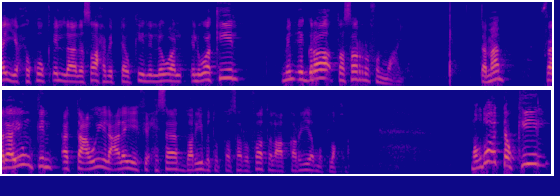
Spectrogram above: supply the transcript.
أي حقوق إلا لصاحب التوكيل اللي هو الوكيل من إجراء تصرف معين. تمام؟ فلا يمكن التعويل عليه في حساب ضريبة التصرفات العقارية مطلقا. موضوع التوكيل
